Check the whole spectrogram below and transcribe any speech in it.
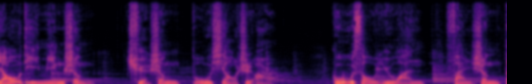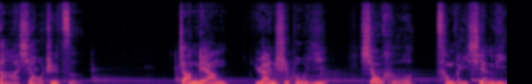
尧帝名盛。却生不孝之儿，瞽叟于丸，反生大孝之子。张良原是布衣，萧何曾为县吏。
